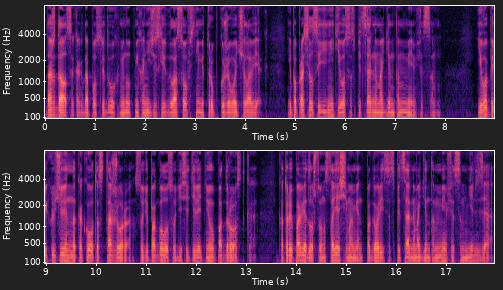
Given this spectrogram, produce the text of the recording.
Дождался, когда после двух минут механических голосов снимет трубку живой человек, и попросил соединить его со специальным агентом Мемфисом. Его переключили на какого-то стажера, судя по голосу, десятилетнего подростка, который поведал, что в настоящий момент поговорить со специальным агентом Мемфисом нельзя.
